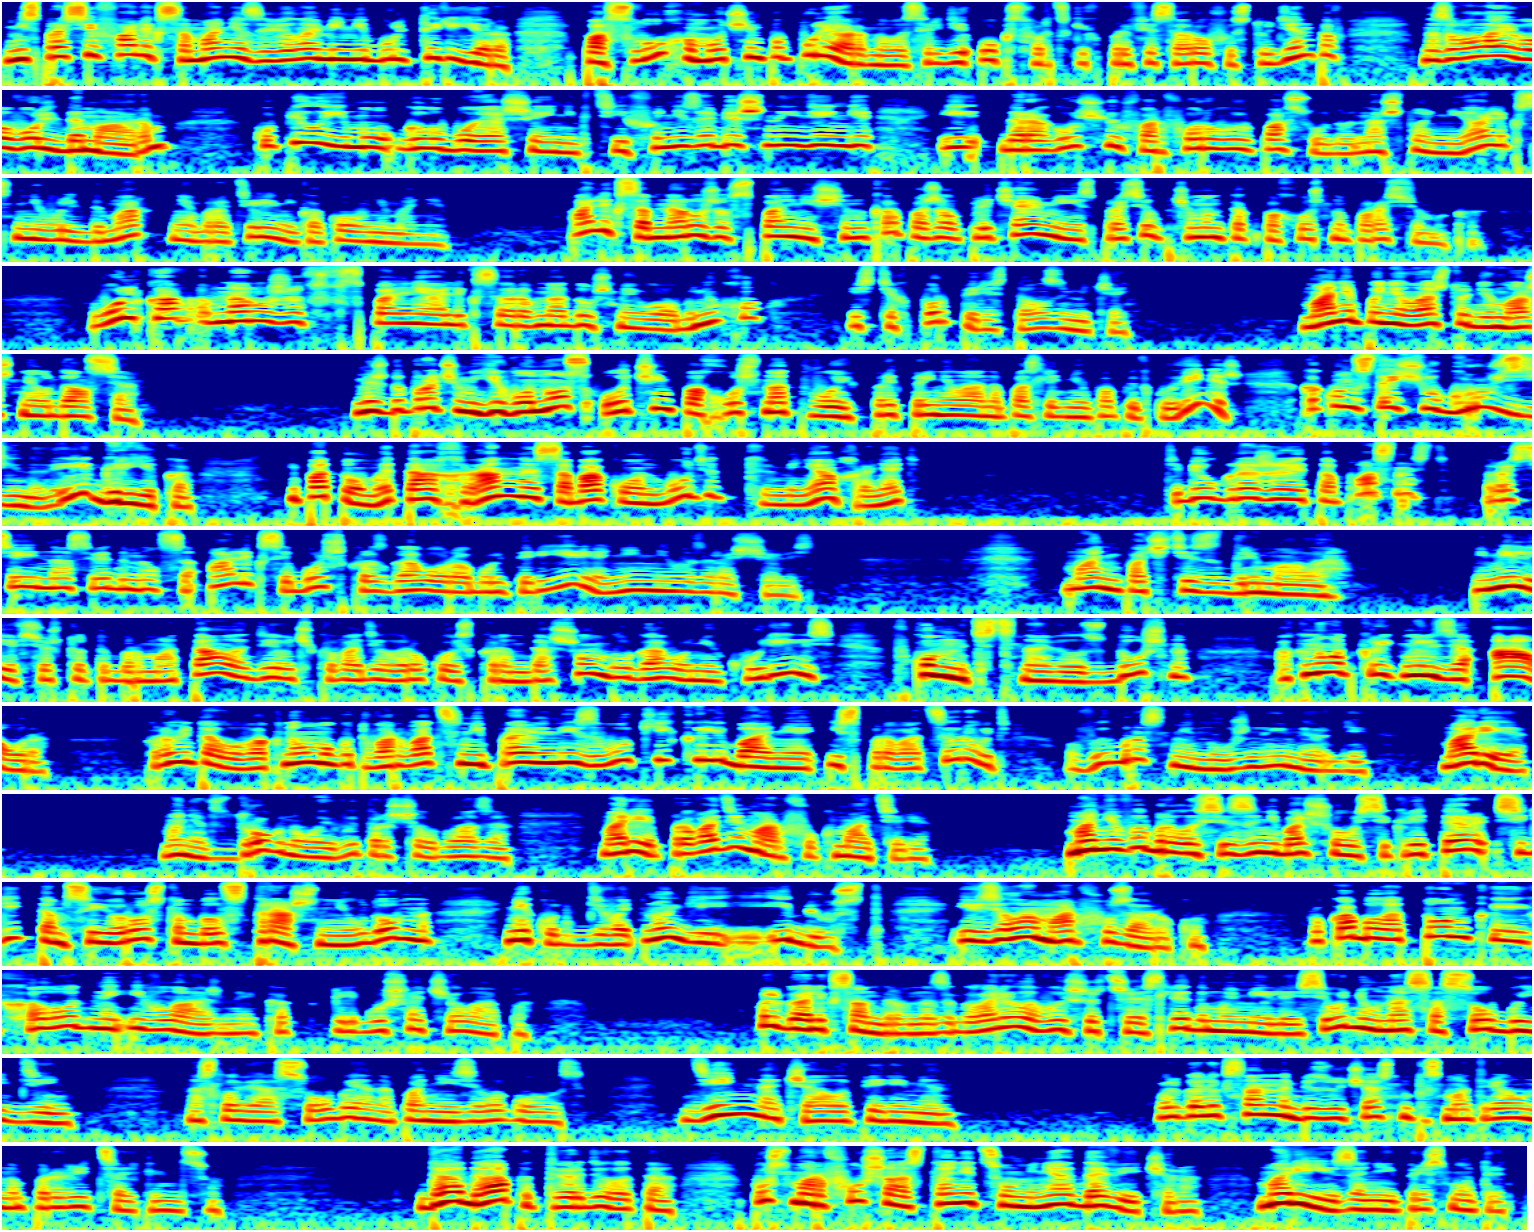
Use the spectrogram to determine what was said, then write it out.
Не спросив Алекса, Маня завела мини-бультерьера, по слухам, очень популярного среди оксфордских профессоров и студентов, назвала его Вольдемаром, купила ему голубой ошейник Тиффани за бешеные деньги и дорогущую фарфоровую посуду, на что ни Алекс, ни Вольдемар не обратили никакого внимания. Алекс, обнаружив в спальне щенка, пожал плечами и спросил, почему он так похож на поросенка. Волька, обнаружив в спальне Алекса, равнодушно его обнюхал и с тех пор перестал замечать. Маня поняла, что Димаш не удался. Между прочим, его нос очень похож на твой, предприняла она последнюю попытку. Видишь, как у настоящего грузина или грека. И потом, это охранная собака, он будет меня охранять. Тебе угрожает опасность? Рассеянно осведомился Алекс, и больше к разговору об ультерьере они не возвращались. Маня почти задремала. Эмилия все что-то бормотала, девочка водила рукой с карандашом, благовония курились, в комнате становилось душно. Окно открыть нельзя, аура. Кроме того, в окно могут ворваться неправильные звуки и колебания и спровоцировать выброс ненужной энергии. «Мария!» Маня вздрогнула и вытаращила глаза. «Мария, проводи Марфу к матери». Маня выбралась из-за небольшого секретера. Сидеть там с ее ростом было страшно неудобно, некуда девать ноги и бюст. И взяла Марфу за руку. Рука была тонкой, холодной и влажной, как лягушачья лапа. Ольга Александровна заговорила, вышедшая следом Эмилия. «Сегодня у нас особый день». На слове «особый» она понизила голос. «День начала перемен». Ольга Александровна безучастно посмотрела на прорицательницу. «Да-да», — подтвердила та, — «пусть Марфуша останется у меня до вечера. Мария за ней присмотрит.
